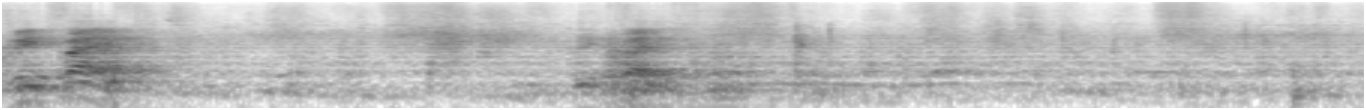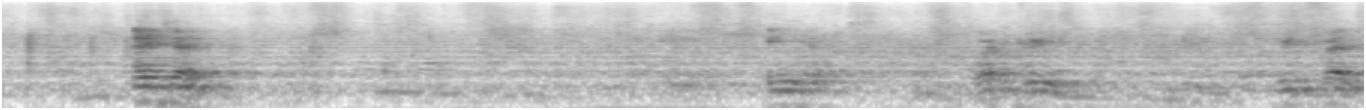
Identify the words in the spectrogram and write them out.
Grade five. Grade five. Enter. Enter. What grade? Grade five.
